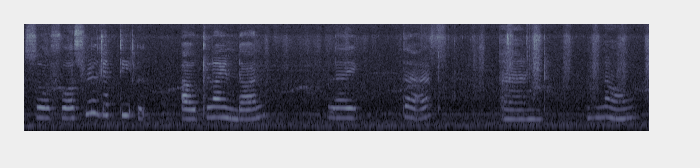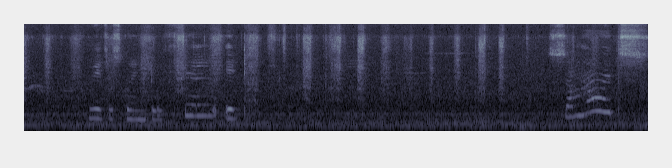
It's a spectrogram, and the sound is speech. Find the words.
So first we'll get the outline done like that and now we're just going to fill it. Somehow it's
